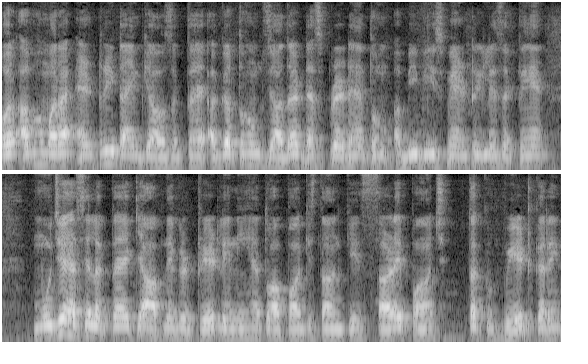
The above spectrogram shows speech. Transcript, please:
और अब हमारा एंट्री टाइम क्या हो सकता है? अगर तो हम ज़्यादा डेस्परेड हैं तो हम अभी भी इसमें एंट्री ले सकते हैं। मुझे ऐसे लगता है कि आपने अगर ट्रेड लेनी है तो आप पाकिस्तान के साढ़े पाँच तक वेट करें।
